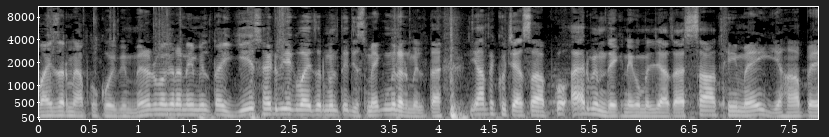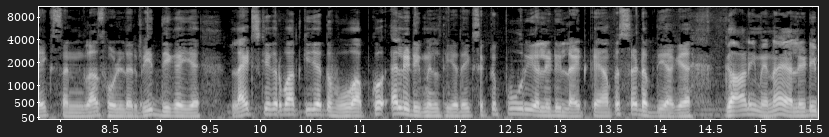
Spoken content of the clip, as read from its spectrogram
वाइजर में आपको कोई भी मिरर वगैरह नहीं मिलता ये साइड भी एक वाइजर मिलती है, जिसमें एक मिरर मिलता है। यहाँ पे कुछ ऐसा आपको एयरबिम देखने को मिल जाता है। साथ ही में यहाँ पे एक सनग्लास होल्डर भी दी गई है। लाइट्स की अगर बात की जाए तो वो आपको एलईडी मिलती है। देख सकते हो, पूरी एलईडी लाइट का यहाँ पे सेटअप दिया गया है। गाड़ी में ना एलईडी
